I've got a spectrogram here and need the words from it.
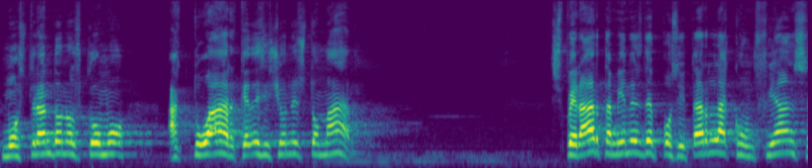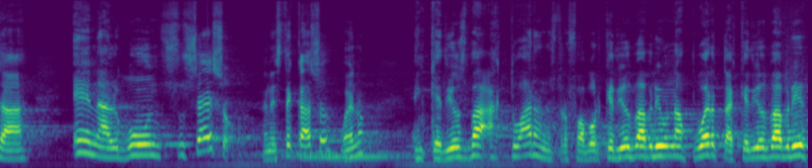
mostrándonos cómo actuar, qué decisiones tomar. Esperar también es depositar la confianza en algún suceso. En este caso, bueno, en que Dios va a actuar a nuestro favor, que Dios va a abrir una puerta, que Dios va a abrir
